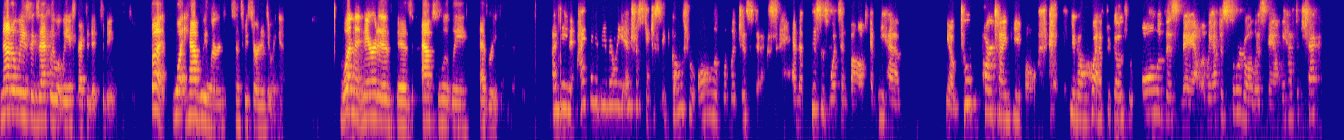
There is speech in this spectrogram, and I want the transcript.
not always exactly what we expected it to be. But what have we learned since we started doing it? One, that narrative is absolutely everything. I mean, I think it'd be really interesting just to go through all of the logistics and that this is what's involved. And we have, you know, two part-time people, you know, who have to go through all of this mail and we have to sort all this mail. We have to check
